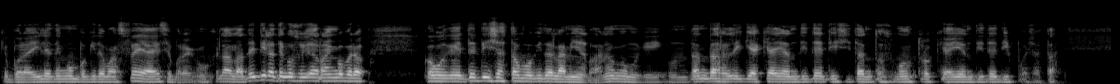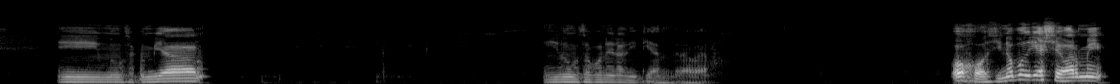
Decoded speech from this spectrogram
Que por ahí le tengo un poquito más fea ese para congelar. La Teti la tengo subida de rango, pero como que Teti ya está un poquito en la mierda, ¿no? Como que con tantas reliquias que hay anti-Tetis y tantos monstruos que hay anti-Tetis, pues ya está. Y vamos a cambiar. Y vamos a poner a Litiandra, a ver. Ojo, si no podría llevarme...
